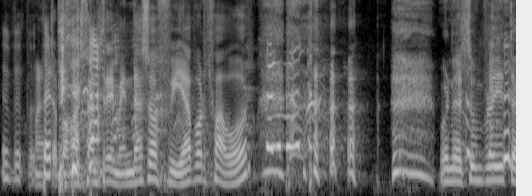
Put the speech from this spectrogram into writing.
Bueno, per- te pongas tan tremenda, Sofía, por favor. Bueno, es un proyecto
